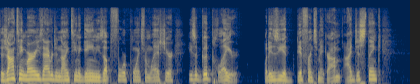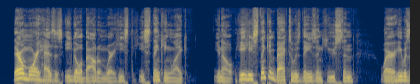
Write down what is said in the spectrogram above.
Dejounte Murray's averaging 19 a game. He's up four points from last year. He's a good player but is he a difference maker? I'm I just think Daryl Morey has this ego about him where he's he's thinking like, you know, he he's thinking back to his days in Houston where he was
